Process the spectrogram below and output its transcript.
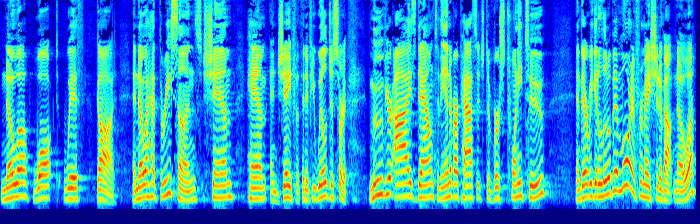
Noah walked with God. And Noah had three sons, Shem, Ham, and Japheth. And if you will, just sort of move your eyes down to the end of our passage to verse 22. And there we get a little bit more information about Noah.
